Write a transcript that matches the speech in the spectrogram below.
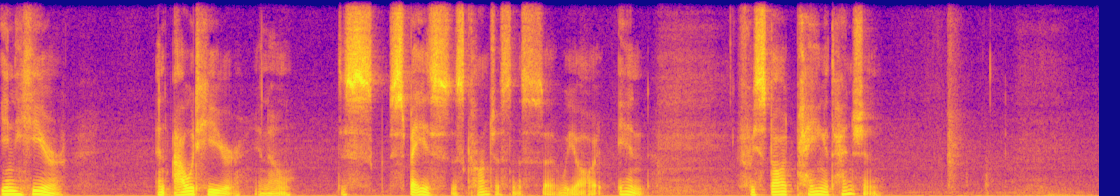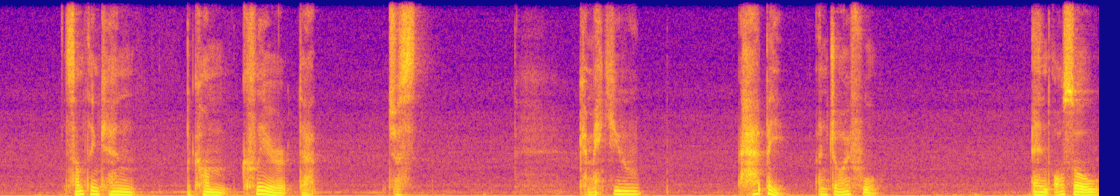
in here and out here, you know, this space, this consciousness that we are in, if we start paying attention, something can become clear that just can make you happy and joyful and also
